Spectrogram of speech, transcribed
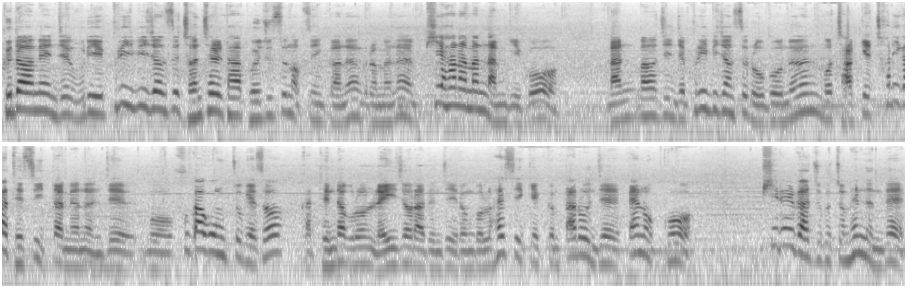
그 다음에 이제 우리 프리비전스 전체를 다 보여줄 수는 없으니까는 그러면은 피 하나만 남기고 나머지 이제 프리비전스 로고는 뭐 작게 처리가 될 수 있다면은 이제 뭐 후가공 쪽에서 가- 된다 그러면 레이저라든지 이런 걸로 할 수 있게끔 따로 이제 빼놓고 피를 가지고 좀 했는데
